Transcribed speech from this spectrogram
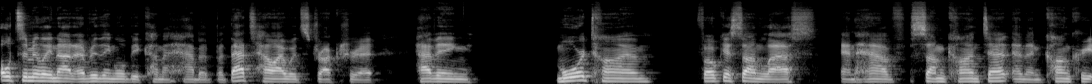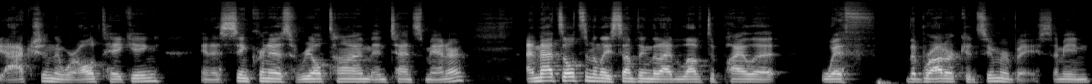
Ultimately, not everything will become a habit, but that's how I would structure it. Having more time, focus on less, and have some content and then concrete action that we're all taking in a synchronous, real time, intense manner. And that's ultimately something that I'd love to pilot with the broader consumer base. I mean,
